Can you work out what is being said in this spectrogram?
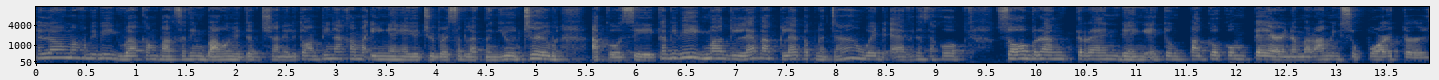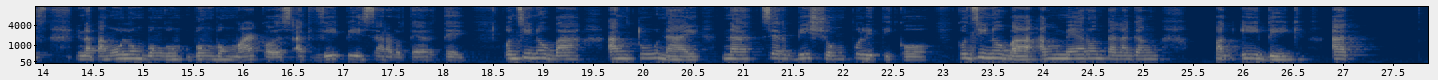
Hello mga kabibig! Welcome back sa ating bagong YouTube channel. Ito ang pinakamaingay nga YouTuber sa lahat ng YouTube. Ako si Kabibig, maglebak-lebak na dyan with evidence ako. Sobrang trending itong pagko-compare ng maraming supporters na Pangulong Bongbong, Bongbong Marcos at VP Sara Duterte. Kung sino ba ang tunay na serbisyong politiko. Kung sino ba ang meron talagang pag-ibig at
